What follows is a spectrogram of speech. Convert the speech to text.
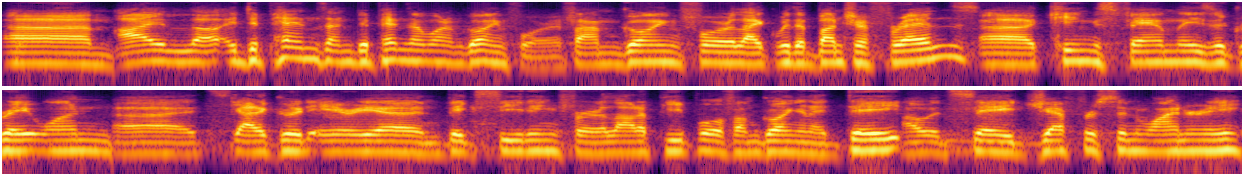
Um, I love. It depends on depends on what I'm going for. If I'm going for like with a bunch of friends, uh, King's Family is a great one. Uh, it's got a good area and big seating for a lot of people. If I'm going on a date, I would say Jefferson Winery.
